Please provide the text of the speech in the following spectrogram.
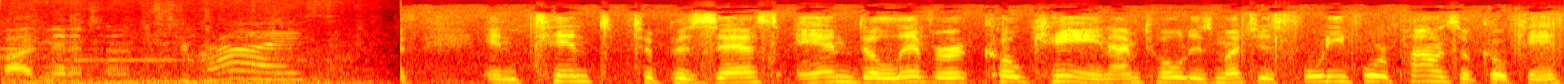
Five minutes, huh? Surprise. intent to possess and deliver cocaine. I'm told as much as 44 pounds of cocaine.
